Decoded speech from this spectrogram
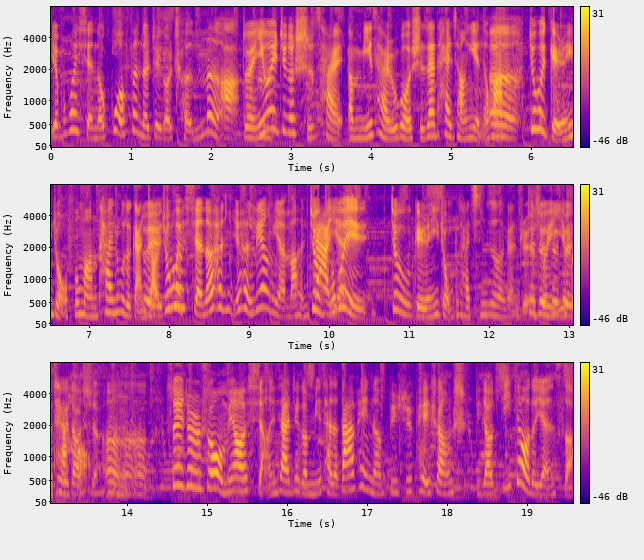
也不会显得过分的这个沉闷啊。对，因为这个食彩呃迷彩如果实在太抢眼的话，就会给人一种锋芒太露的感觉，就会显得很也很亮。眼嘛，很就不会就给人一种不太亲近的感觉，对对对也不太好。嗯嗯嗯，所以就是说，我们要想一下这个迷彩的搭配呢，必须配上是比较低调的颜色，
